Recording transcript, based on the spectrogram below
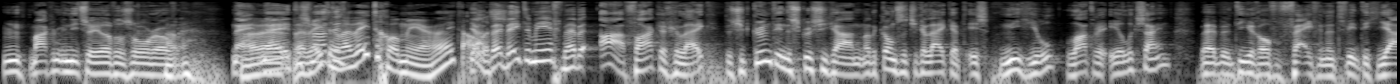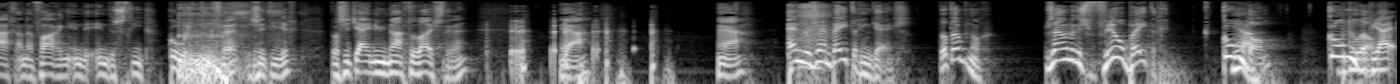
hm, maak ik me niet zo heel veel zorgen over. Maar, Nee, maar nee, wij, het wij is waar, weten, het wij weten gewoon meer. Wij weten Ja, alles. wij weten meer. We hebben A, vaker gelijk. Dus je kunt in discussie gaan, maar de kans dat je gelijk hebt is nihil. Laten we eerlijk zijn. We hebben het hier over 25 jaar aan ervaring in de industrie. Collectief, hè. Zit hier. Daar zit jij nu naar te luisteren, hè. Ja. Ja. En we zijn beter in games. Dat ook nog. We zijn ook nog eens veel beter. Kom Ja. dan. Kom bedoel, dan. heb, jij,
